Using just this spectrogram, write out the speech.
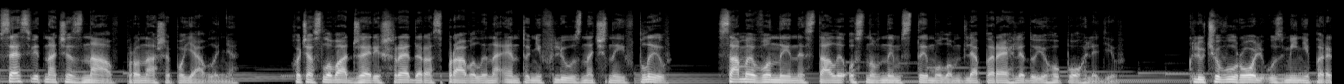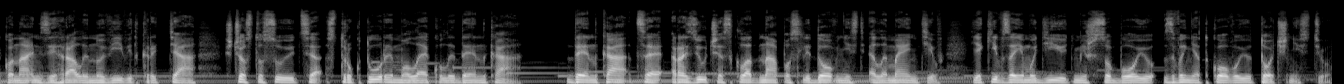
Всесвіт наче знав про наше появлення. Хоча слова Джері Шредера справили на Ентоні Флю значний вплив, саме вони не стали основним стимулом для перегляду його поглядів. Ключову роль у зміні переконань зіграли нові відкриття, що стосуються структури молекули ДНК. ДНК це разюче складна послідовність елементів, які взаємодіють між собою з винятковою точністю.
